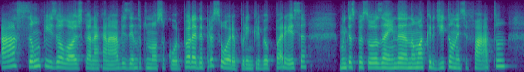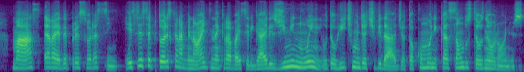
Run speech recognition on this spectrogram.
a ação fisiológica na cannabis dentro do nosso corpo, ela é depressora, por incrível que pareça. Muitas pessoas ainda não acreditam nesse fato, mas ela é depressora sim. Esses receptores canabinoides, né, que ela vai se ligar, eles diminuem o teu ritmo de atividade, a tua comunicação dos teus neurônios.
